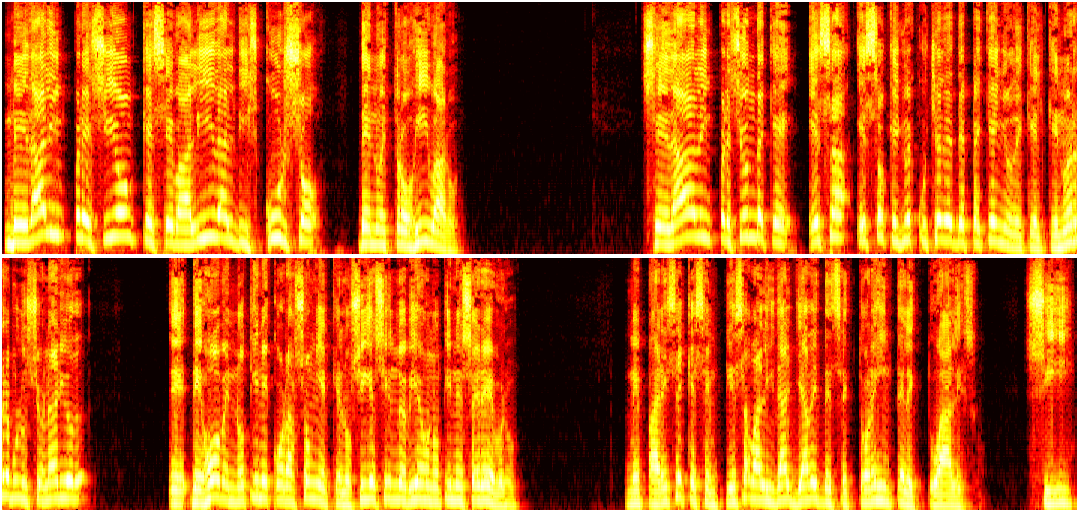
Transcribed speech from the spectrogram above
me da la impresión que se valida el discurso de nuestros jíbaros. Se da la impresión de que esa, eso que yo escuché desde pequeño, de que el que no es revolucionario de, de joven no tiene corazón y el que lo sigue siendo de viejo no tiene cerebro, me parece que se empieza a validar ya desde sectores intelectuales. Sí,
